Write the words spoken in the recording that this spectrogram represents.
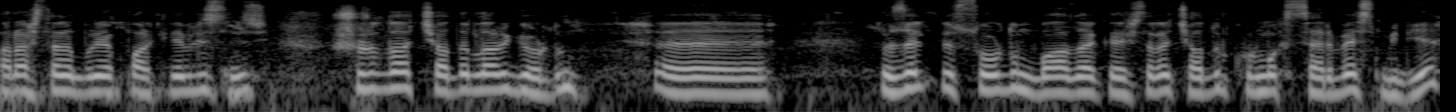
Araçlarını buraya park edebilirsiniz. Şurada çadırları gördüm. Ee, özellikle sordum bazı arkadaşlara çadır kurmak serbest mi diye.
